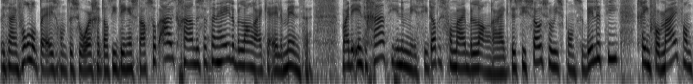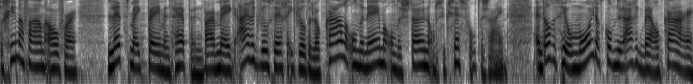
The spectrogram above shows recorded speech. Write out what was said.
We zijn volop bezig om te zorgen dat die dingen s'nachts ook uitgaan. Dus dat zijn hele belangrijke elementen. Maar de integratie in de missie, dat is voor mij belangrijk. Dus die social responsibility ging voor mij van het begin af aan over let's make payments happen. Waarmee ik eigenlijk wil zeggen, ik wil de lokale ondernemer ondersteunen om succesvol te zijn. En dat is heel mooi. Dat komt nu eigenlijk bij elkaar.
